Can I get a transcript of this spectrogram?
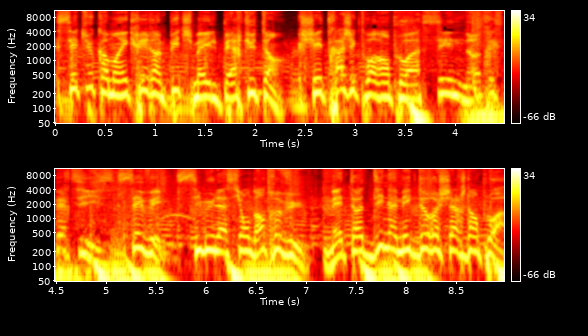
Sais-tu comment écrire un pitch mail percutant? Chez Trajectoire Emploi, c'est notre expertise. CV, simulation d'entrevue, méthode dynamique de recherche d'emploi.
